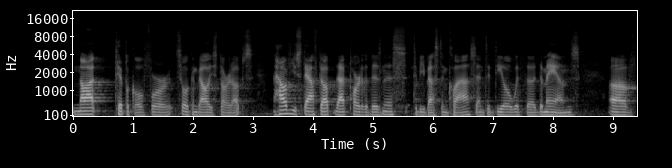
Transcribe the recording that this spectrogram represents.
not typical for Silicon Valley startups. How have you staffed up that part of the business to be best in class and to deal with the demands of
